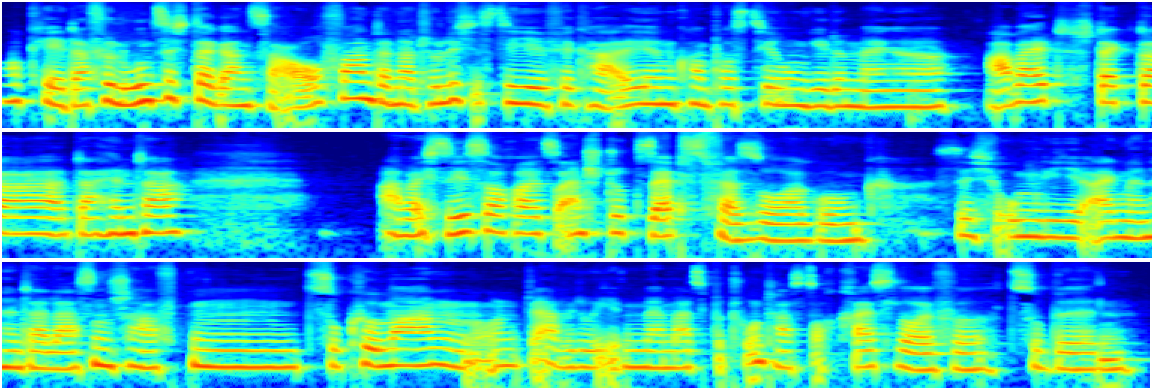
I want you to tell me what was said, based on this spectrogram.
Okay, dafür lohnt sich der ganze Aufwand, denn natürlich ist die Fäkalienkompostierung jede Menge Arbeit steckt da dahinter. Aber ich sehe es auch als ein Stück Selbstversorgung sich um die eigenen Hinterlassenschaften zu kümmern und ja, wie du eben mehrmals betont hast, auch Kreisläufe zu bilden.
